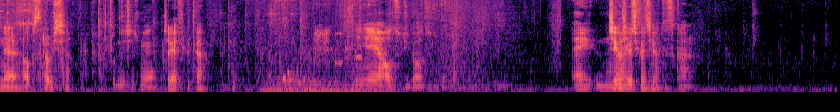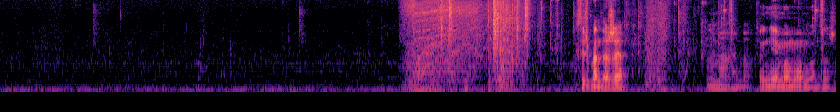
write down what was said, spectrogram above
Nie, obstrał się. Podniesiesz mnie? Czekaj chwilkę. Nie, nie, nie, odsuć go, odsuć go. Ej, Cicho, cicho, cicho, cicho. To jest kar. Chcesz bandaże? No ma chyba. E, Nie, mam, mam bandaże.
